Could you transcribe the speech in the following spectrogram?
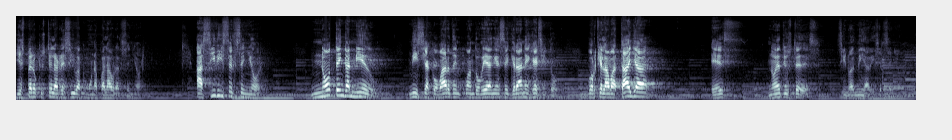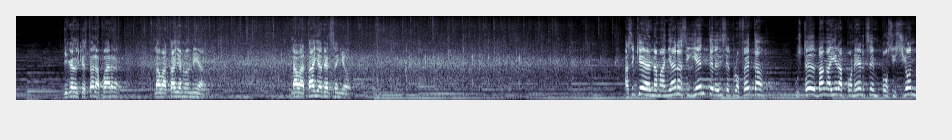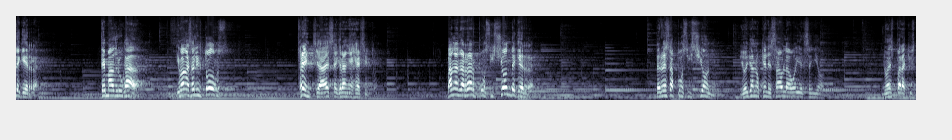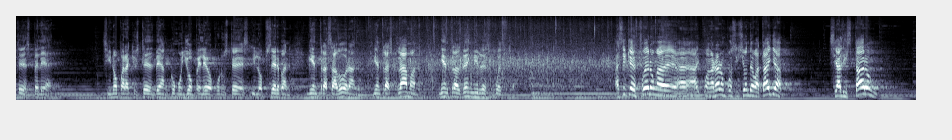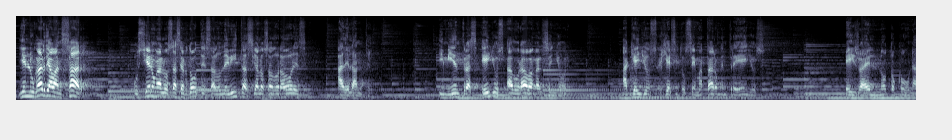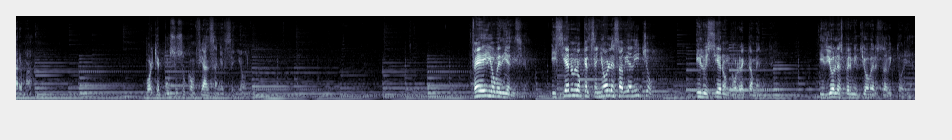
Y espero que usted la reciba como una palabra del Señor. Así dice el Señor, no tengan miedo ni se acobarden cuando vean ese gran ejército, porque la batalla es no es de ustedes, sino es mía, dice el Señor. Dígale al que está a la par, la batalla no es mía. La batalla del Señor. Así que en la mañana siguiente le dice el profeta, ustedes van a ir a ponerse en posición de guerra, de madrugada, y van a salir todos frente a ese gran ejército. Van a agarrar posición de guerra. Pero esa posición, y oigan lo que les habla hoy el Señor, no es para que ustedes peleen, sino para que ustedes vean cómo yo peleo por ustedes y lo observan mientras adoran, mientras claman, mientras ven mi respuesta. Así que fueron a, agarraron posición de batalla, se alistaron y en lugar de avanzar, pusieron a los sacerdotes, a los levitas y a los adoradores adelante. Y mientras ellos adoraban al Señor, aquellos ejércitos se mataron entre ellos e Israel no tocó un arma porque puso su confianza en el Señor. Fe y obediencia. Hicieron lo que el Señor les había dicho y lo hicieron correctamente. Y Dios les permitió ver esta victoria.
